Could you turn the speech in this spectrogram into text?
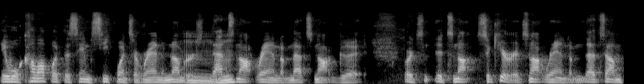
it will come up with the same sequence of random numbers. Mm-hmm. That's not random. That's not good. Or it's it's not secure. It's not random. That's um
